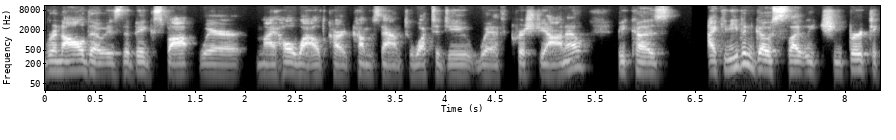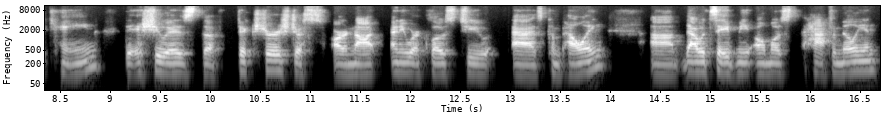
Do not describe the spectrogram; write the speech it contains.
Ronaldo is the big spot where my whole wild card comes down to what to do with Cristiano because I could even go slightly cheaper to Kane. The issue is the fixtures just are not anywhere close to as compelling. Um, that would save me almost half a million.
